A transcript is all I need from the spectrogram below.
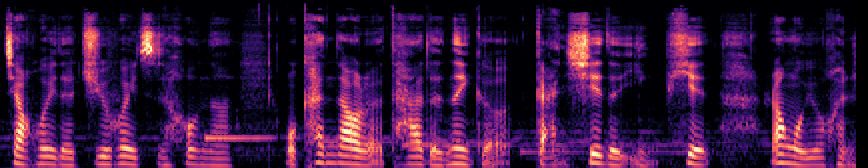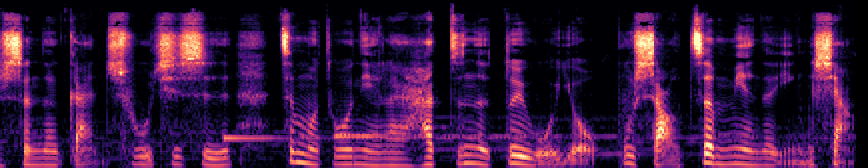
教会的聚会之后呢，我看到了他的那个感谢的影片，让我有很深的感触。其实这么多年来，他真的对我有不少正面的影响。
